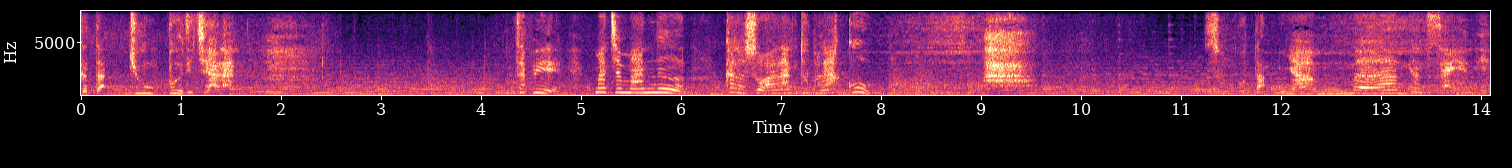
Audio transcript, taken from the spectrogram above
Mereka tak jumpa di jalan. Tapi macam mana kalau soalan tu berlaku? Sungguh tak nyaman dengan saya ni.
